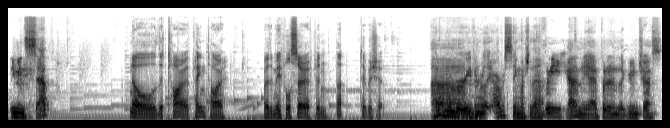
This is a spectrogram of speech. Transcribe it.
You mean sap? No, the tar, pine tar, or the maple syrup and that type of shit. I don't remember even Um, really harvesting much of that. We had any, I put it in the green chest.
